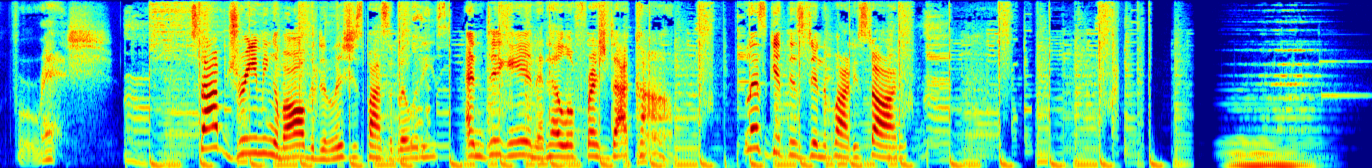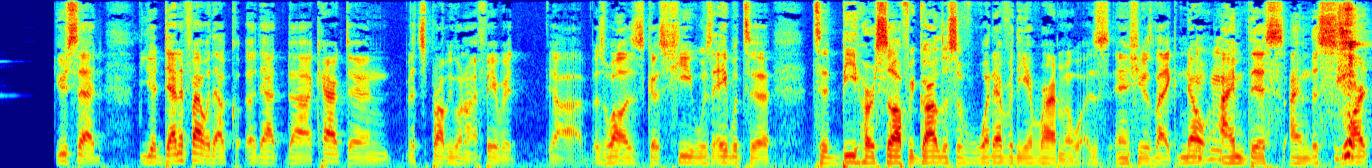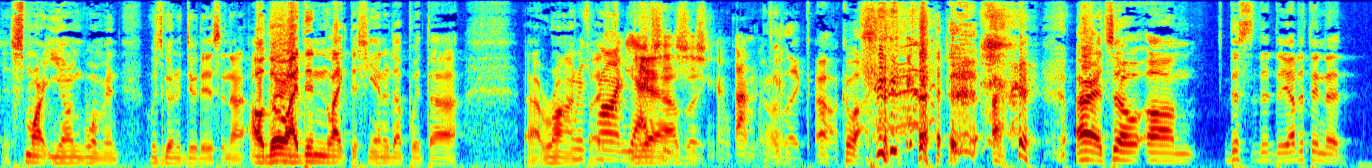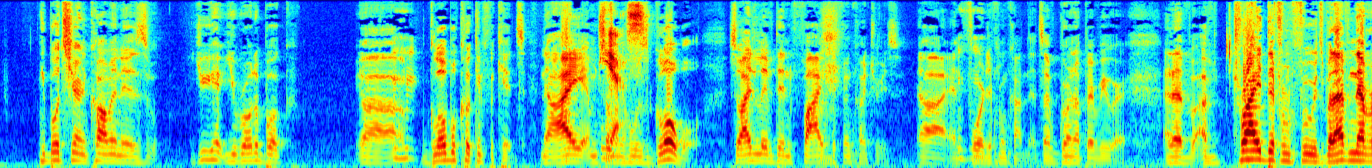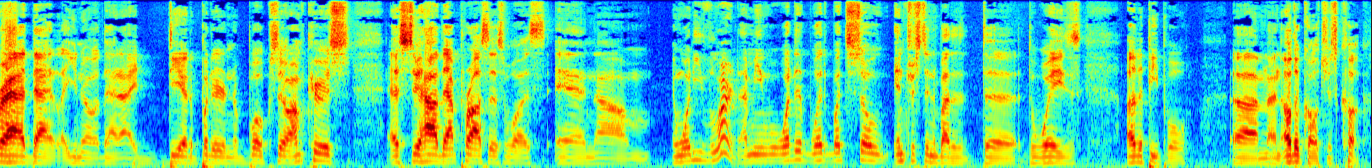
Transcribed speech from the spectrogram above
Fresh. Stop dreaming of all the delicious possibilities and dig in at HelloFresh.com. Let's get this dinner party started. you said you identify with that uh, that uh, character, and it's probably one of my favorite uh, as well, is because she was able to to be herself regardless of whatever the environment was, and she was like, "No, I'm this. I'm this smart, smart young woman who's going to do this." And uh, although I didn't like that, she ended up with. Uh, uh, Ron, With but Ron, yeah, I she, was she like- shouldn't have gone with I was him. like, oh, come on. all, right. all right. So, um, this the, the other thing that you both share in common is you you wrote a book, uh, Global Cooking for Kids. Now, I am someone Yes. who is global, so I lived in five different countries uh, and four different continents. I've grown up everywhere, and I've I've tried different foods, but I've never had that like, you know that idea to put it in a book. So I'm curious as to how that process was and. Um, and what you've learned. I mean, what what what's so interesting about the the, the ways other people um, and other cultures cook?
